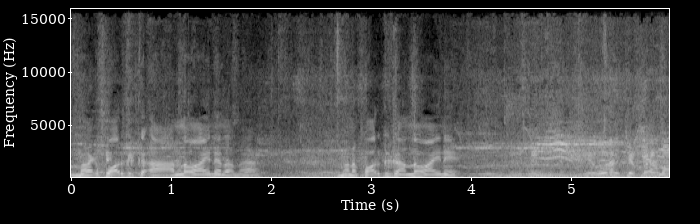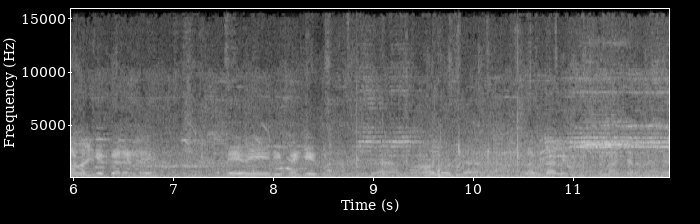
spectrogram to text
మనకు పార్కు అందం ఆయనేనా మన పార్కుకి అందం ఆయనే. ఎవరు చెప్పారండి? ఏమి రిపీట్ చేయకుండా. మామూలుగా అట్లా ఉండాలి. సమాచారం అంటే.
